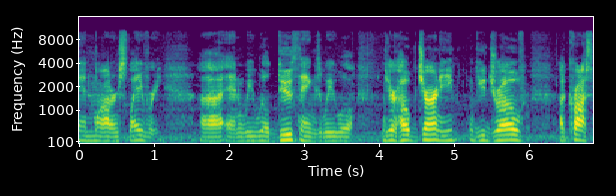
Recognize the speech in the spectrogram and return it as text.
end modern slavery. Uh, and we will do things. We will your hope journey, you drove across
